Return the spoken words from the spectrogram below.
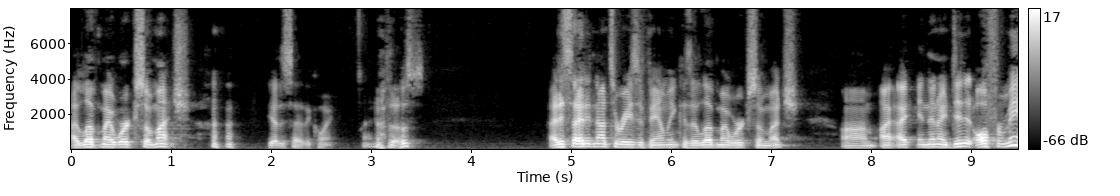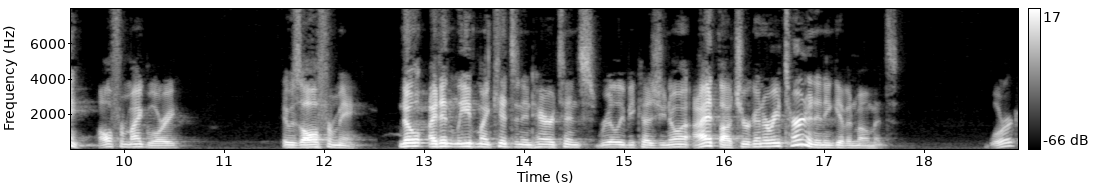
I love my work so much. the other side of the coin. I know those. I decided not to raise a family because I love my work so much. Um, I, I, and then I did it all for me, all for my glory. It was all for me. No, I didn't leave my kids an inheritance really because you know what? I thought you were going to return at any given moment. Lord,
